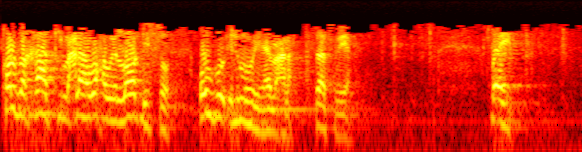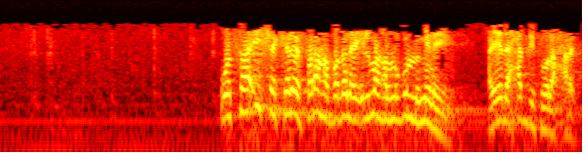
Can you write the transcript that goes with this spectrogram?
Kolba qaabkii macnaha waxa wey loo dhiso unbuu ilmuhu yahay macnaha. Saas weyaan ayib. Wasaaisha kale faraha badan ee ilmaha lagu luminayo ayada xadid walaa xaraj.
